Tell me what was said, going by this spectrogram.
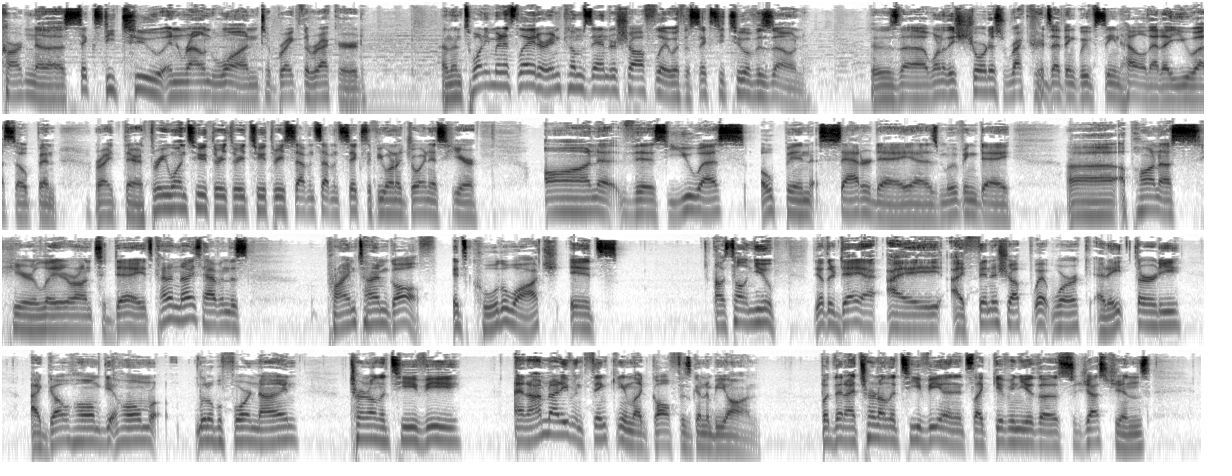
Carding a 62 in round one to break the record. And then 20 minutes later, in comes Xander Schauffele with a 62 of his own. It was uh, one of the shortest records I think we've seen held at a U.S. Open right there. 312 332 3776 if you want to join us here on this U.S. Open Saturday as moving day uh, upon us here later on today. It's kind of nice having this primetime golf. It's cool to watch. It's, I was telling you the other day, I, I, I finish up at work at 8.30. I go home, get home a little before 9, turn on the TV, and I'm not even thinking like golf is going to be on. But then I turn on the TV and it's like giving you the suggestions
